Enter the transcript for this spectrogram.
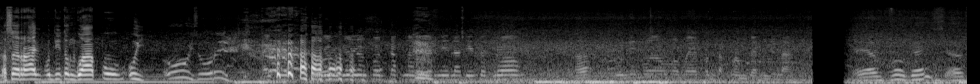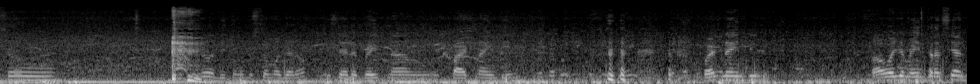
Kasi marami po dito ang gwapo. Uy, Uy, sorry. Ay, yung yung contact number nila dito bro. Ha? Kunin mo mamaya contact number nila. Ayan po guys, Ah, so so, dito ko gusto mag ano, i-celebrate ng Part 19. Part 19. Bawal yung entrance yan.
